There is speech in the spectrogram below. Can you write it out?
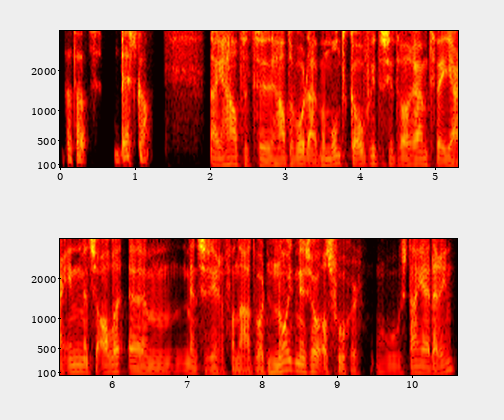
dat dat best kan. Nou, je haalt, het, uh, haalt de woorden uit mijn mond. COVID, er zit wel ruim twee jaar in met z'n allen. Um, mensen zeggen van nou, het wordt nooit meer zo als vroeger. Hoe sta jij daarin?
